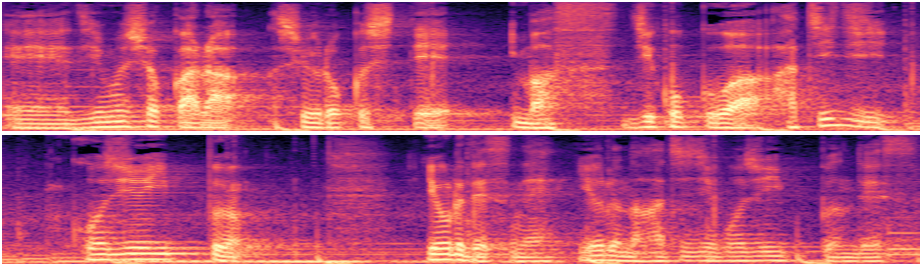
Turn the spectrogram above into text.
えー、事務所から収録しています。時刻は8時51分。夜ですね。夜の8時51分です。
